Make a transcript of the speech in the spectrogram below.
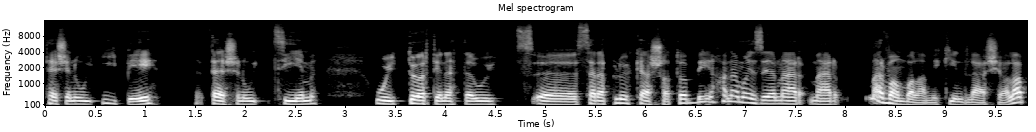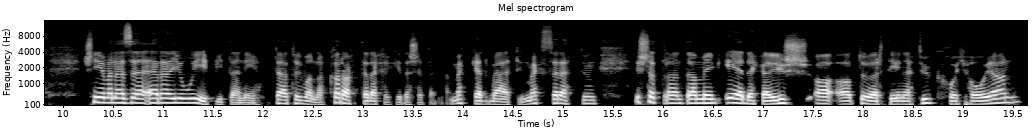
teljesen új IP, teljesen új cím, új történettel, új szereplőkkel, stb., hanem azért már, már, már van valami kiindulási alap, és nyilván ez, erre jó építeni. Tehát, hogy vannak karakterek, akiket esetleg már megkedveltünk, megszerettünk, és talán még érdekel is a, a történetük, hogyha olyan,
